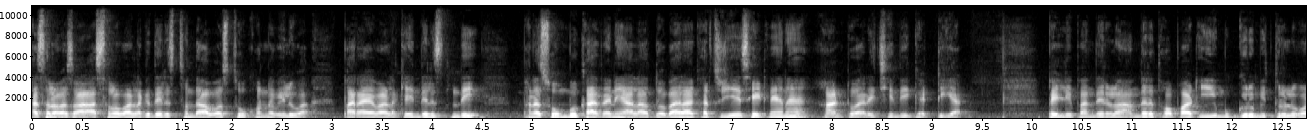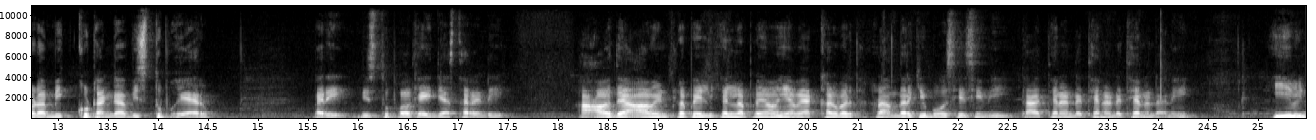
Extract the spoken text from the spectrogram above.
అసలు అసలు అసలు వాళ్ళకి తెలుస్తుంది ఆ వస్తువుకున్న విలువ. పరాయి వాళ్ళకేం తెలుస్తుంది? మన సొమ్ము కాదని అలా దుబారా ఖర్చు చేసేయటమేనా? అంటూ అరిచింది గట్టిగా. పెళ్ళి పందిరిలో అందరితో పాటు ఈ ముగ్గురు మిత్రులు కూడా మిక్కుటంగా విస్తుపోయారు. మరి విస్తుపోక ఏం చేస్తారండి? ఆవిడ ఆమె ఇంట్లో పెళ్ళికి వెళ్ళినప్పుడేమో ఆమె ఎక్కడ పడితే అక్కడ అందరికీ బోసేసింది. తినండి తినండి తినండి అని. ఈ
